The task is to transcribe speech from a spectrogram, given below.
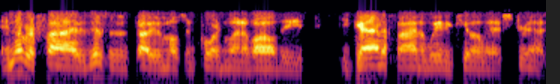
And number five, this is probably the most important one of all these. You got to find a way to kill that stress.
